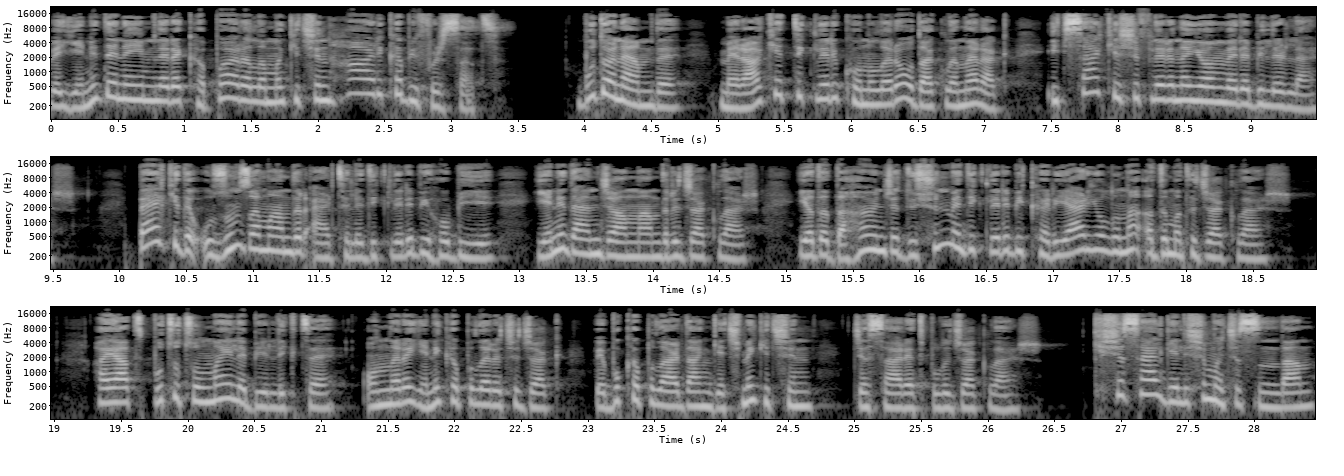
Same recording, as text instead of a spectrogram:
ve yeni deneyimlere kapı aralamak için harika bir fırsat. Bu dönemde merak ettikleri konulara odaklanarak içsel keşiflerine yön verebilirler. Belki de uzun zamandır erteledikleri bir hobiyi yeniden canlandıracaklar ya da daha önce düşünmedikleri bir kariyer yoluna adım atacaklar. Hayat bu tutulma ile birlikte onlara yeni kapılar açacak ve bu kapılardan geçmek için cesaret bulacaklar. Kişisel gelişim açısından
